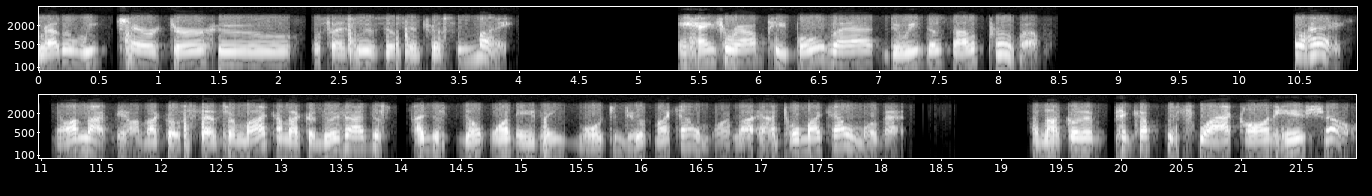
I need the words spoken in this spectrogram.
rather weak character who essentially is just interested in money. He hangs around people that Dewey does not approve of. Well, hey, no, I'm not. You know, I'm not going to censor Mike. I'm not going to do it. I just, I just don't want anything more to do with Mike Callamore. I'm not. I told Mike Callamore that. I'm not going to pick up the slack on his show.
